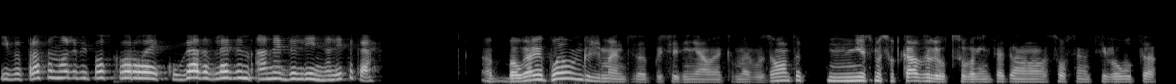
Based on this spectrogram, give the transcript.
И въпросът може би по-скоро е кога да влезем, а не дали, нали така? България е поела ангажимент за присъединяване към еврозоната. Ние сме се отказали от суверенитета на собствената си валута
